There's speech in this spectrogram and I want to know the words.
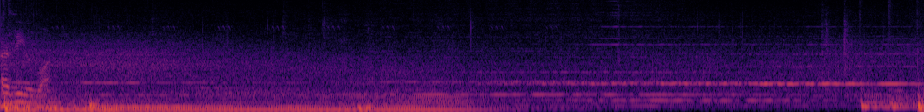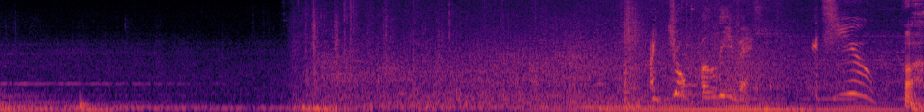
A real one. I don't believe it! It's you! Huh.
